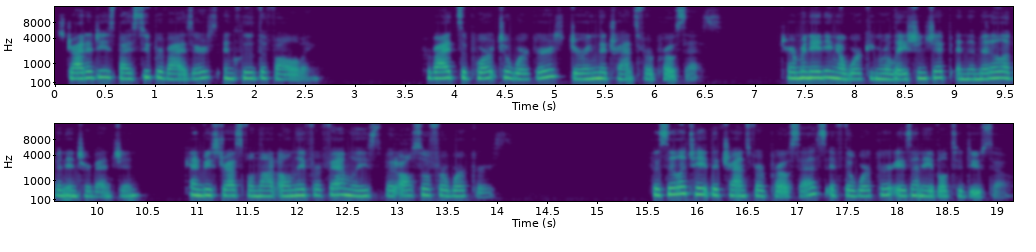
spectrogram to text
Strategies by supervisors include the following Provide support to workers during the transfer process. Terminating a working relationship in the middle of an intervention can be stressful not only for families but also for workers. Facilitate the transfer process if the worker is unable to do so.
